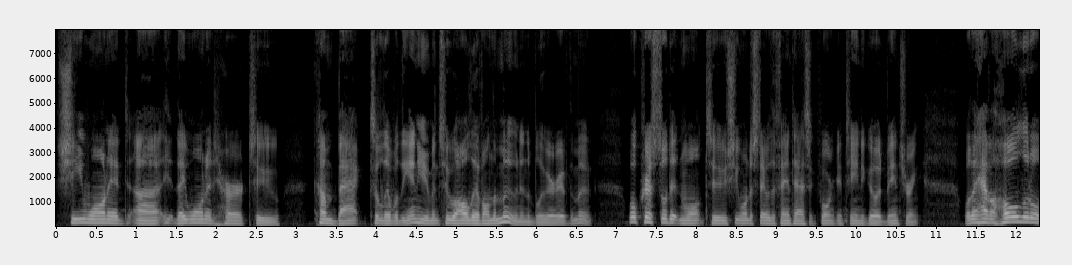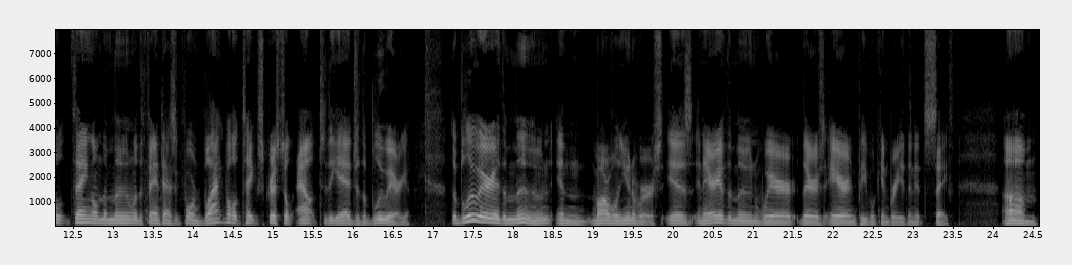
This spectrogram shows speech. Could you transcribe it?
she wanted uh, they wanted her to come back to live with the Inhumans, who all live on the moon in the blue area of the moon. Well, Crystal didn't want to. She wanted to stay with the Fantastic Four and continue to go adventuring. Well, they have a whole little thing on the moon with the Fantastic Four, and Black Bolt takes Crystal out to the edge of the blue area. The blue area of the moon in Marvel Universe is an area of the moon where there's air and people can breathe and it's safe. Um,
